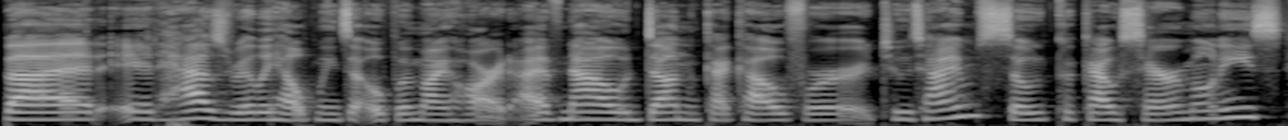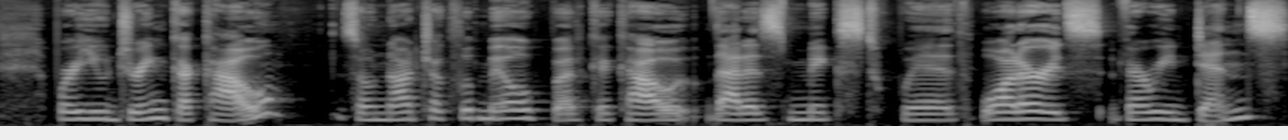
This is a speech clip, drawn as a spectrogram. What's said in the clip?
but it has really helped me to open my heart. I've now done cacao for two times, so cacao ceremonies where you drink cacao. So, not chocolate milk, but cacao that is mixed with water. It's very dense.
